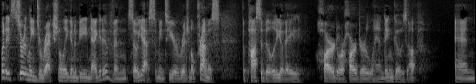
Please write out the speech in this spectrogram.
But it's certainly directionally going to be negative. And so, yes, I mean, to your original premise, the possibility of a hard or harder landing goes up and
